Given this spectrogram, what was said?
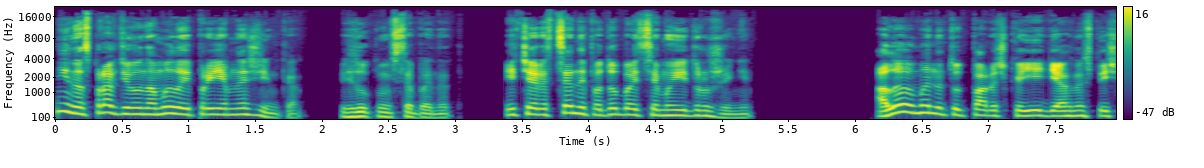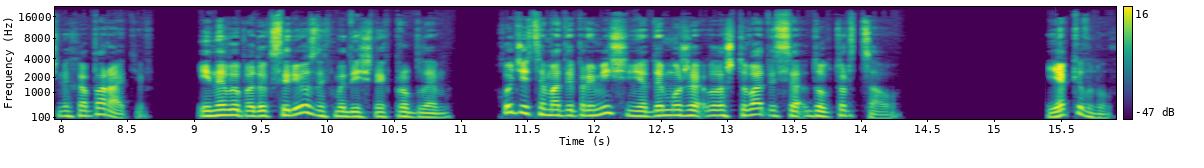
Ні, насправді вона мила і приємна жінка, відгукнувся Беннет, і через це не подобається моїй дружині. Але у мене тут парочка є діагностичних апаратів, і на випадок серйозних медичних проблем хочеться мати приміщення, де може влаштуватися доктор Цао. Я кивнув.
